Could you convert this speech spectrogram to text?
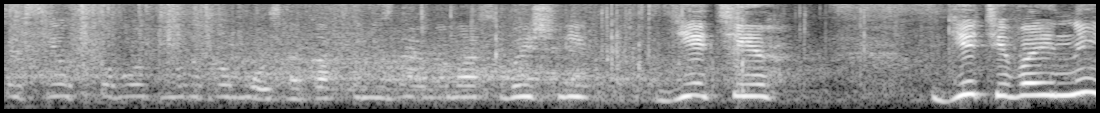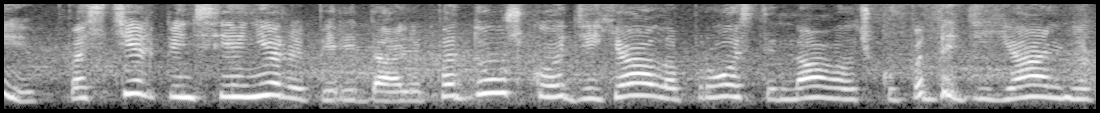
со всех кого много можно. Как-то, не знаю, на нас Вышли дети, дети войны. Постель пенсионеры передали. Подушку, одеяло, простынь, наволочку, пододеяльник.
